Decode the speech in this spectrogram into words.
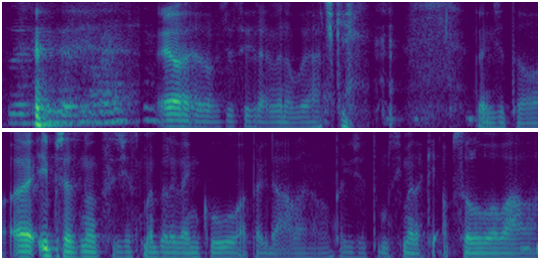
Co, že si hrajeme na vojáčky? jo, jo, že si hrajeme na vojáčky. takže to, e, i přes noc, že jsme byli venku a tak dále, no, takže to musíme taky absolvovat.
